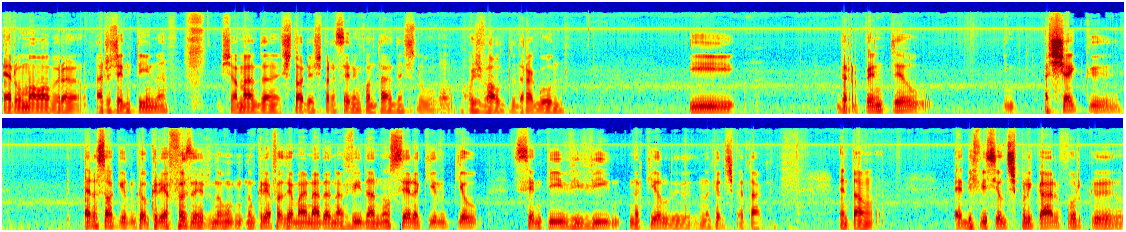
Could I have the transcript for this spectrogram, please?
Era uma obra argentina chamada Histórias para Serem Contadas, do Oswaldo Dragun. E de repente eu achei que era só aquilo que eu queria fazer, não, não queria fazer mais nada na vida a não ser aquilo que eu senti e vivi naquele, naquele espetáculo. Então, é difícil de explicar porque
